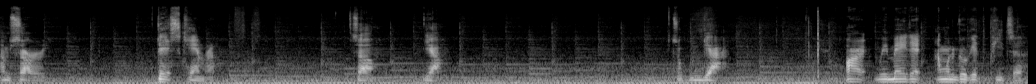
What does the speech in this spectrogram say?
I'm sorry. This camera. So, yeah. We got. Alright, we made it. I'm gonna go get the pizza.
